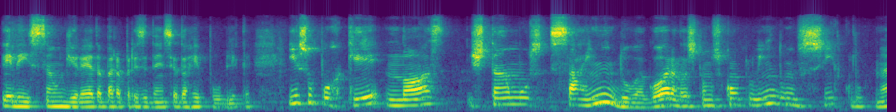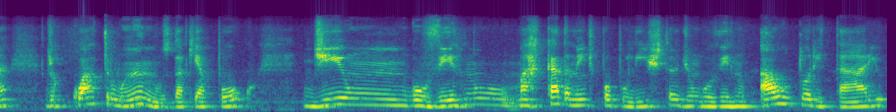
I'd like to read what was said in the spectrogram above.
eleição direta para a presidência da República. Isso porque nós estamos saindo agora, nós estamos concluindo um ciclo né, de quatro anos daqui a pouco de um governo marcadamente populista, de um governo autoritário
